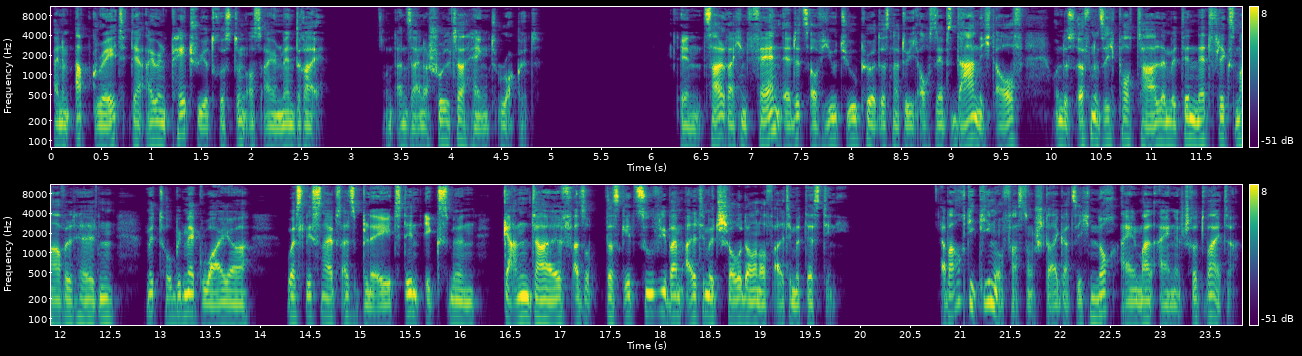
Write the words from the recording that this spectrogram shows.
einem Upgrade der Iron Patriot Rüstung aus Iron Man 3. Und an seiner Schulter hängt Rocket. In zahlreichen Fan-Edits auf YouTube hört es natürlich auch selbst da nicht auf und es öffnen sich Portale mit den Netflix-Marvel-Helden, mit Tobey Maguire, Wesley Snipes als Blade, den X-Men, Gandalf, also das geht zu wie beim Ultimate Showdown auf Ultimate Destiny. Aber auch die Kinofassung steigert sich noch einmal einen Schritt weiter.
